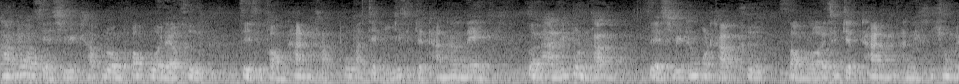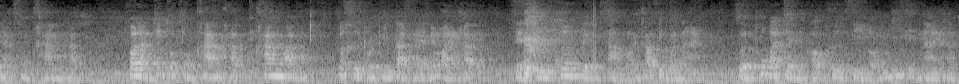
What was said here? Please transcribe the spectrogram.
ทำให้เราเสียชีวิตครับรวมครอบครัวแล้วคือ 42 ท่านครับผู้บาดเจ็บอีก 27 ท่านเท่านั้นเองส่วนทหารญี่ปุ่นครับเสียชีวิตทั้งหมดครับคือ 217 ท่าน อันนี้คือช่วงเวลาสงครามนะครับพอหลังที่จบสงครามครับข้ามวันก็คือทนพิษบาดแผลไม่ไหวครับเสียชีวิตเพิ่มเป็น 390กว่านาย ส่วนผู้บาดเจ็บของเขาคือ 420 นายครับ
